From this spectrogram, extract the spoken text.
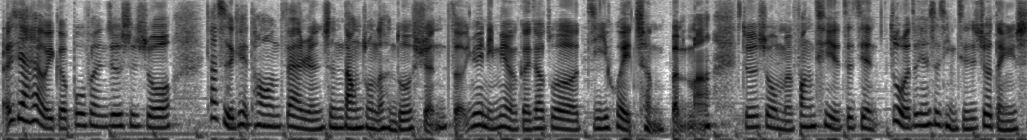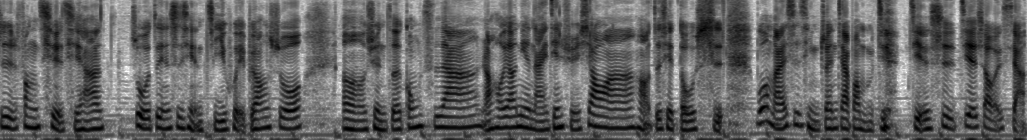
而且还有一个部分就是说，它其实可以套用在人生当中的很多选择，因为里面有一个叫做机会成本嘛，就是说我们放弃了这件做了这件事情，其实就等于是放弃了其他做这件事情的机会，比方说，呃，选择公司啊，然后要念哪一间学校啊，好，这些都是。不过我们还是请专家帮我们解 解释介绍一下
